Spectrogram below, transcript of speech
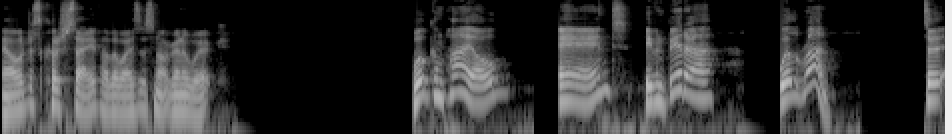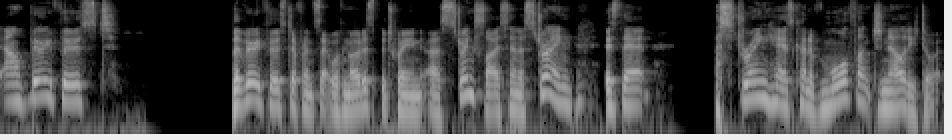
now I'll just push save, otherwise it's not going to work, will compile and even better, will run. So our very first, the very first difference that we've noticed between a string slice and a string is that a string has kind of more functionality to it.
